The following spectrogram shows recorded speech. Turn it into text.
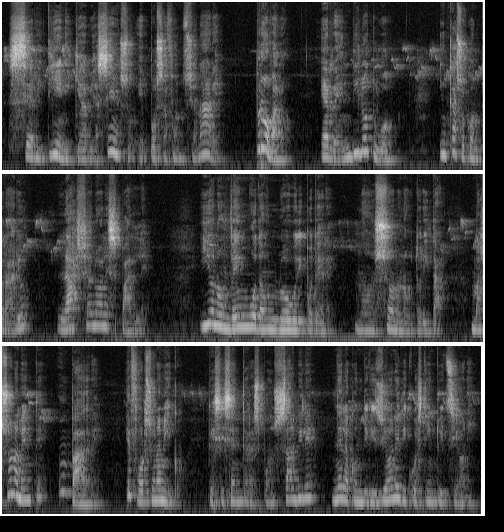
Se ritieni che abbia senso e possa funzionare, provalo e rendilo tuo. In caso contrario, lascialo alle spalle. Io non vengo da un luogo di potere, non sono un'autorità, ma solamente un padre e forse un amico che si sente responsabile nella condivisione di queste intuizioni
